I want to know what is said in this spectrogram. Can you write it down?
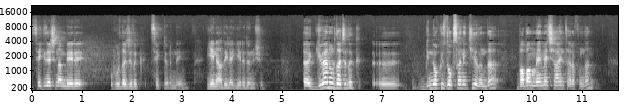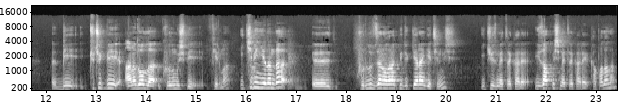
8 yaşından beri hurdacılık sektöründeyim. Yeni adıyla geri dönüşüm. Güven Hurdacılık e, 1992 yılında babam Mehmet Şahin tarafından e, bir küçük bir Anadolu'la kurulmuş bir firma. 2000 yılında e, kurulu düzen olarak bir dükkana geçilmiş. 200 metrekare, 160 metrekare kapalı alan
